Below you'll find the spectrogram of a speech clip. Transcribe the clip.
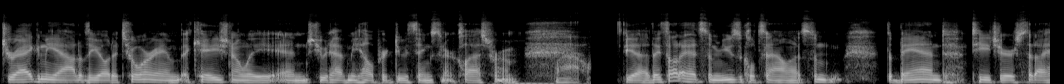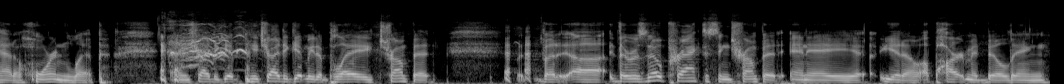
drag me out of the auditorium occasionally, and she would have me help her do things in her classroom. Wow. Yeah, they thought I had some musical talent. Some the band teacher said I had a horn lip, and he tried to get he tried to get me to play trumpet, but, uh, there was no practicing trumpet in a you know apartment building,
